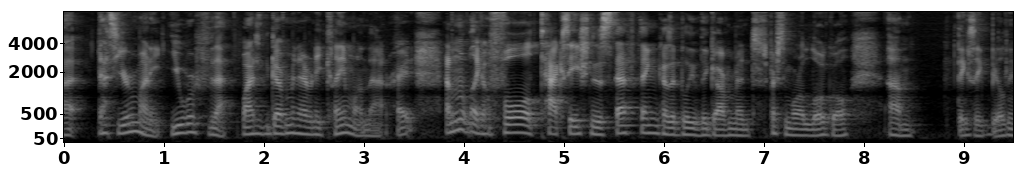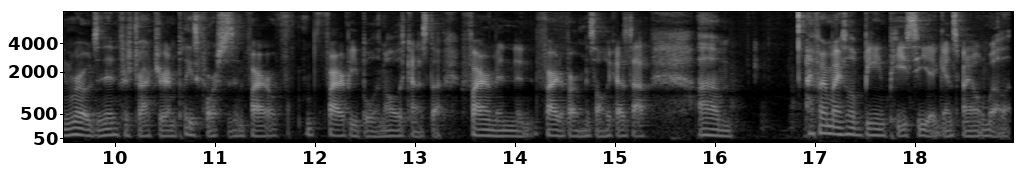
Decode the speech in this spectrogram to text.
Uh, that's your money. You work for that. Why does the government have any claim on that, right? And I'm not like a full taxation is theft thing because I believe the government, especially more local, um, things like building roads and infrastructure and police forces and fire fire people and all this kind of stuff, firemen and fire departments, all that kind of stuff. Um, I find myself being PC against my own will.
